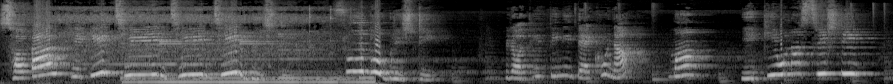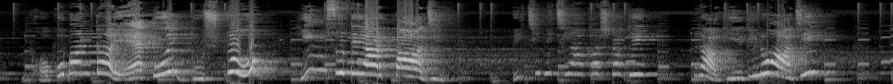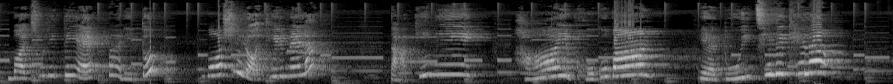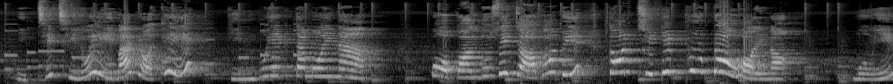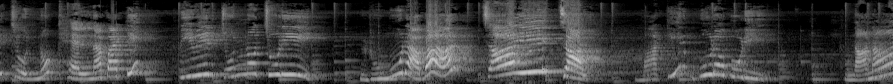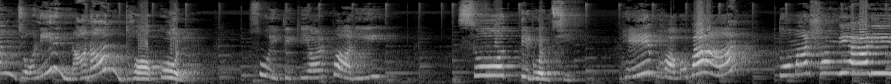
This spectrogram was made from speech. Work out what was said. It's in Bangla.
সকাল থেকে ঝির ঝির ঝির বৃষ্টি, শুধু বৃষ্টি। রথের দিনে দেখো না, মা একেও না সৃষ্টি। ভগবানটা এতই দুষ্ট, হিংসুটে আর পাজি। বিছি বিছি আকাশটাকে রাগিয়ে দিল আজি। বছরেতে একবারই তো বসে রথের মেলা। তাকে নিয়ে? হায় ভগবান এতই ছেলে খেলা। ইচ্ছে ছিল এবার রথে কিনবো একটা ময়না। কপাল দোষে যা ভাবে, তার ছিটে ফুটাও হয় না। ময়ের জন্য খেলনা বাটি, পিউয়ের জন্য চুড়ি। রুমুর আবার চাই চাই। মাটির বুড়ো বুড়ি। নানান জনের নানান ধকল। সইতে কি আর পারি? সত্যি বলছি, হে ভগবান, তোমার সঙ্গে আরি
